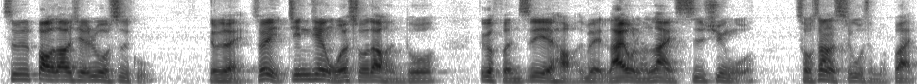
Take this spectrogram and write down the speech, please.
是不是报到一些弱势股，对不对？所以今天我会收到很多这个粉丝也好，对不对？来我的 line 私讯我手上的持股怎么办？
